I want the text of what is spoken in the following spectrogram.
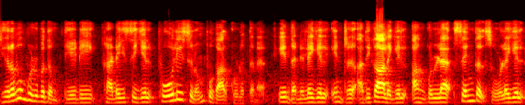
இரவு முழுவதும் தேடி கடைசியில் போலீசிலும் புகார் கொடுத்தனர். இந்த நிலையில் இன்று அதிகாலையில் அங்குள்ள செங்கல் சூளையில்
